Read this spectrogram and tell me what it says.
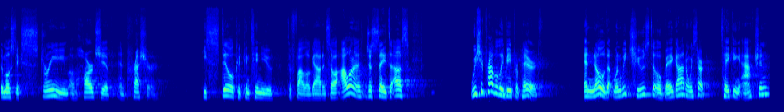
the most extreme of hardship and pressure. He still could continue to follow God. And so I want to just say to us, we should probably be prepared and know that when we choose to obey God and we start taking action,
